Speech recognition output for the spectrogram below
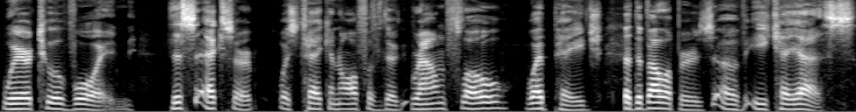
Where to avoid. This excerpt was taken off of the Groundflow webpage, the developers of EKS.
